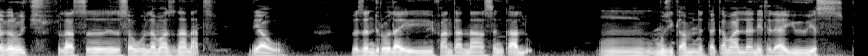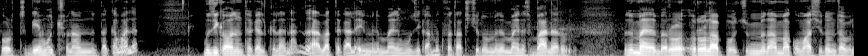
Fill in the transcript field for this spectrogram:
ነገሮች plus ሰውን ለማዝናናት ያው በዘንድሮ ላይ ፋንታና ስንቅ አሉ። ሙዚቃም እንጠቀማለን። የተለያዩ የስፖርት game ኦች ምናምን እንጠቀማለን። ሙዚቃውንም ተከልክለናል። በአጠቃላይ ምንም አይነት ሙዚቃ መክፈት አትችሉም፣ ምንም አይነት banner፣ ምንም አይነት ሮላፖችም ምናምን ማቆም አትችሉም ተብሎ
